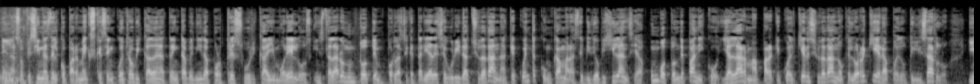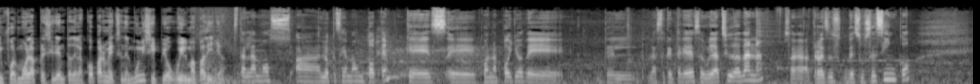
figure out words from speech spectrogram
En las oficinas del Coparmex, que se encuentra ubicada en la 30 Avenida por 3 Sur y calle Morelos, instalaron un tótem por la Secretaría de Seguridad Ciudadana que cuenta con cámaras de videovigilancia, un botón de pánico y alarma para que cualquier ciudadano que lo requiera pueda utilizarlo, informó la presidenta de la Coparmex en el municipio, Wilma Padilla. Instalamos uh, lo que se llama un tótem, que es eh, con apoyo de, la Secretaría de Seguridad Ciudadana, a través de, de su C5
